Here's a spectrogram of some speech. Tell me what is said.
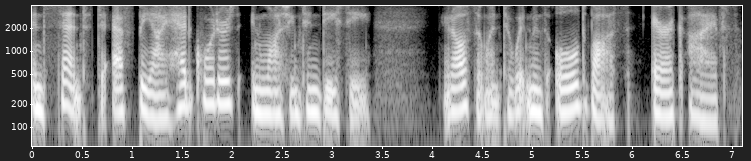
and sent to FBI headquarters in Washington, D.C. It also went to Wittman's old boss, Eric Ives.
